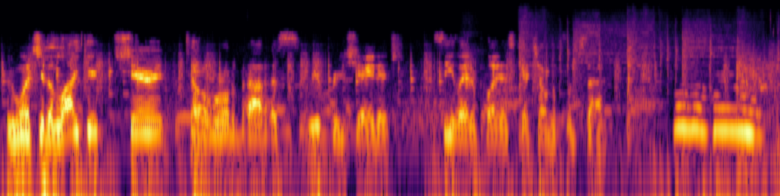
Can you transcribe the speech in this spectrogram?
Three, two, We want you to like it, share it, tell Oh. the world about us. We appreciate it. See you later, players. Catch you on the flip side.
